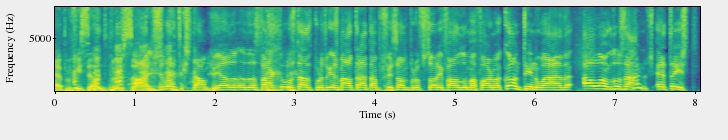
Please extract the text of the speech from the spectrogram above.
a profissão de professor? Olha, excelente questão, Pedro. De facto, o Estado português maltrata a profissão de professor e fala de uma forma continuada ao longo dos anos. É triste.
